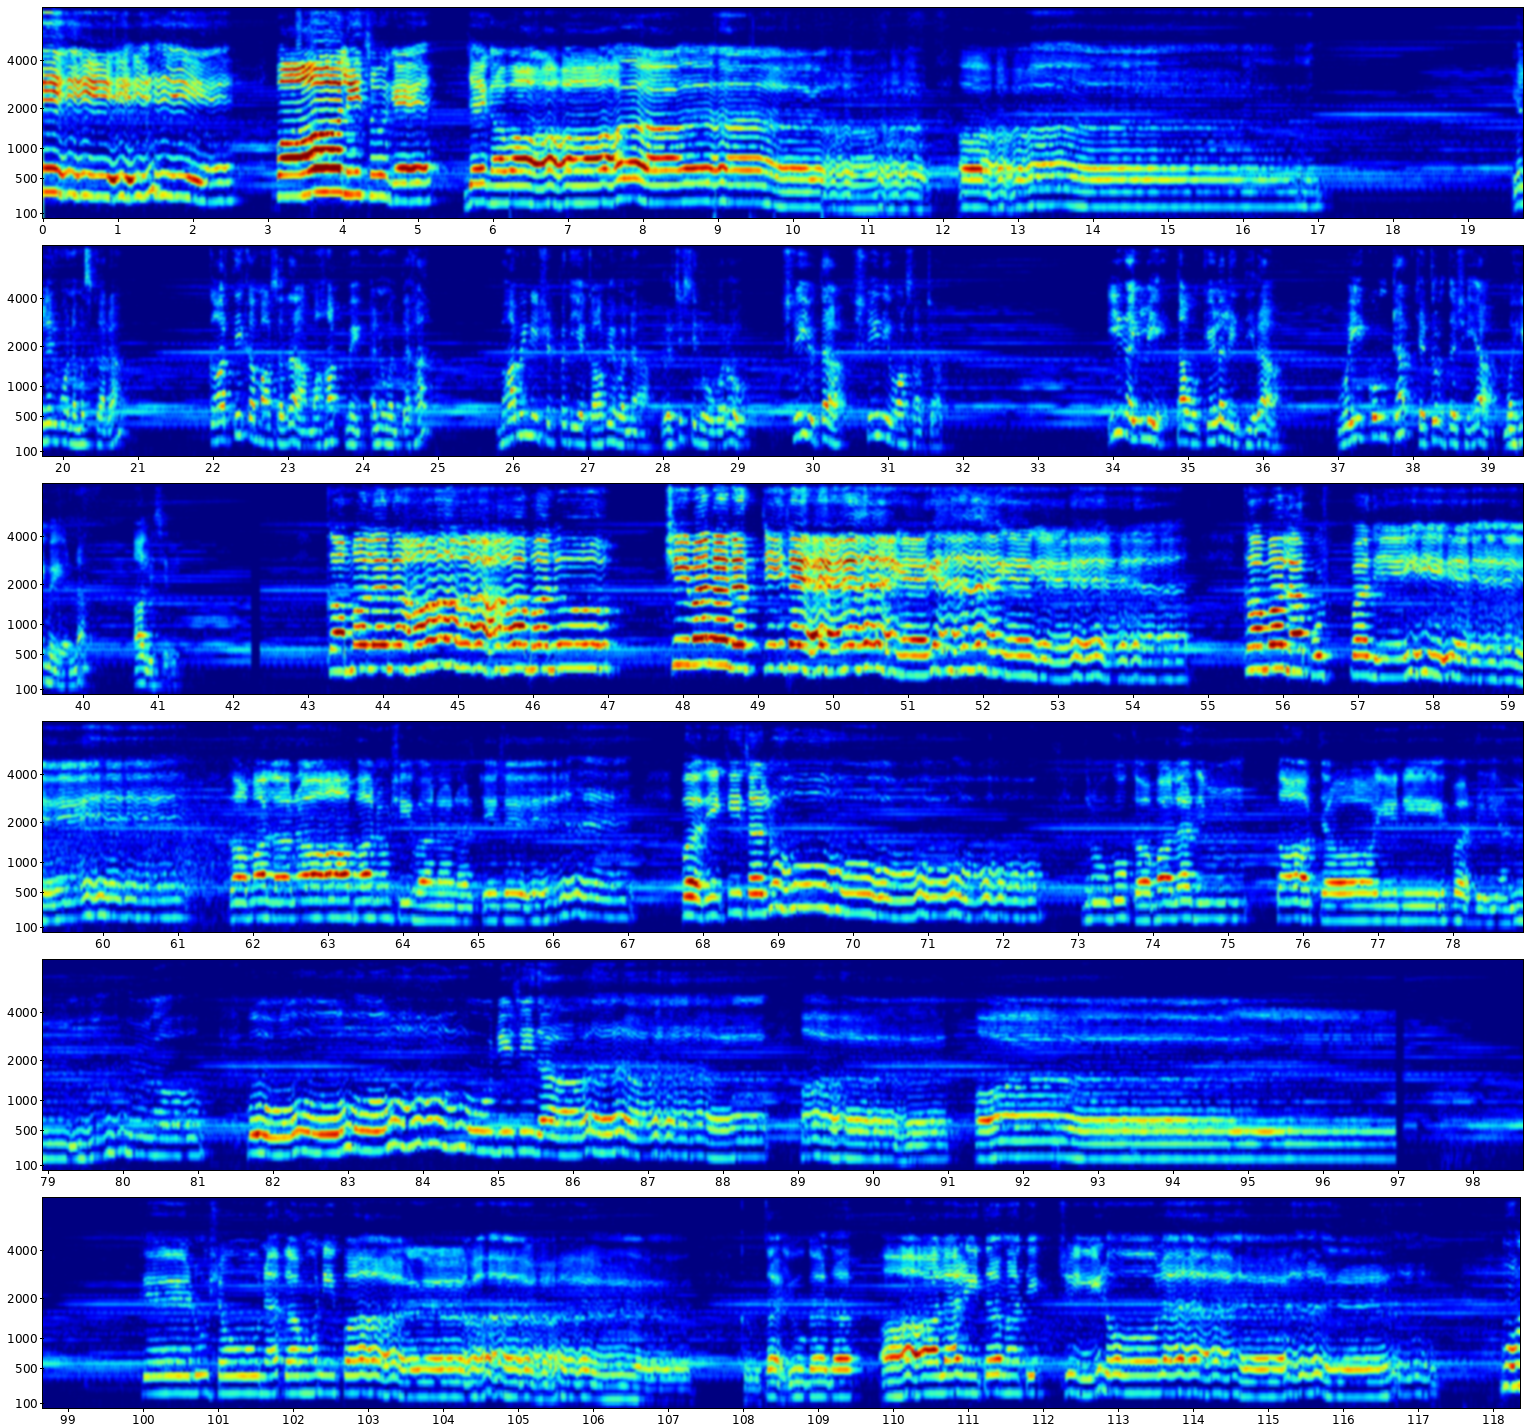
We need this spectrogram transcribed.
ಮಾಸದ ಮಹಾತ್ಮೆ ಅನ್ನುವಂತಹ ಭಾಮಿನಿ ಷಟ್ಪದಿಯ ಕಾವ್ಯವನ್ನು ರಚಿಸಿರುವವರು ಶ್ರೀಯುತ ಶ್ರೀನಿವಾಸಾಚಾರ್. ಈಗ ಇಲ್ಲಿ ತಾವು ಕೇಳಲಿದ್ದೀರಾ ವೈಕುಂಠ ಚತುರ್ದಶಿಯ ಮಹಿಮೆಯನ್ನು ಆಲಿಸಿರಿ. ಕಮಲನಾಭನು ಶಿವನ കാത്യായിനി പതിയന്നോ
